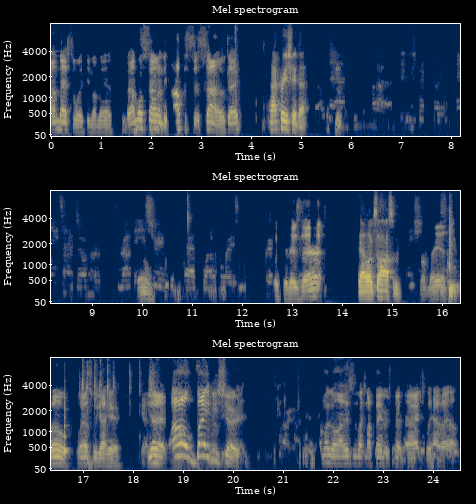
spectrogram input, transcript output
I'm messing with you, my man. But I'm gonna sign on the opposite side, okay? I appreciate that. Oh. Okay, there's that. That looks awesome. My man. Boom. What else we got here? You got a oh baby shirt. I'm not gonna lie, this is like my favorite shirt that I actually have out.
